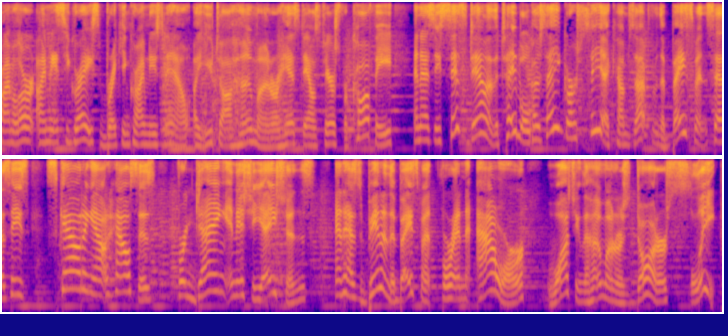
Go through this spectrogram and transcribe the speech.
Crime Alert, I'm Nancy Grace. Breaking crime news now. A Utah homeowner heads downstairs for coffee, and as he sits down at the table, Jose Garcia comes up from the basement and says he's scouting out houses for gang initiations and has been in the basement for an hour watching the homeowner's daughter sleep.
